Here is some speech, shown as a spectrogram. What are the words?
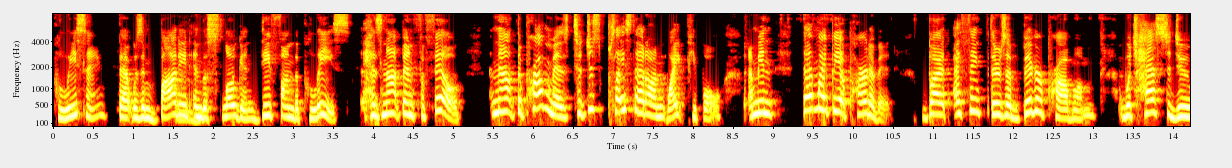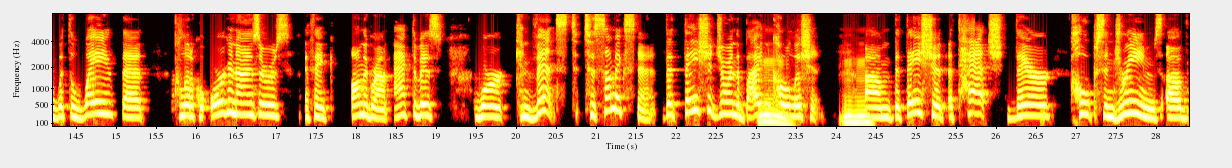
policing that was embodied mm-hmm. in the slogan defund the police has not been fulfilled. Now, the problem is to just place that on white people. I mean, that might be a part of it. But I think there's a bigger problem, which has to do with the way that political organizers, I think on the ground activists were convinced to some extent that they should join the Biden mm. coalition, mm-hmm. um, that they should attach their hopes and dreams of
